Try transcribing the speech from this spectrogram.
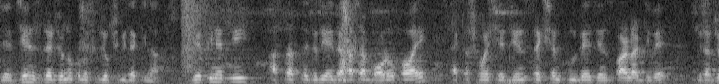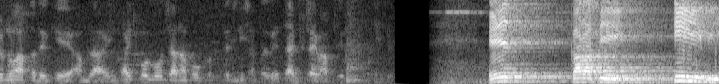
যে জেন্টসদের জন্য কোনো সুযোগ সুবিধা কিনা। ডেফিনেটলি আস্তে আস্তে যদি এই ব্যাপারটা বড় হয়, একটা সময় সে জেন্টস সেকশন খুলবে জেন্টস পার্লার দিবে। সেটার জন্য আপনাদেরকে আমরা ইনভাইট করব, জানাব প্রতিটা জিনিস আপনাদের টাইম টু টাইম আপডেট এস কারাতে টিভি।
